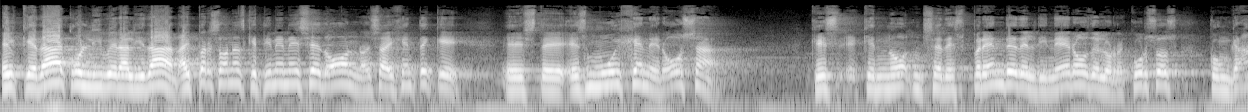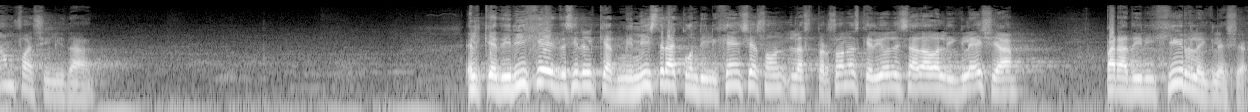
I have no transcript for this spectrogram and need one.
El que da con liberalidad. Hay personas que tienen ese don. O sea, hay gente que este, es muy generosa, que, es, que no se desprende del dinero, de los recursos con gran facilidad. El que dirige, es decir, el que administra con diligencia, son las personas que Dios les ha dado a la iglesia para dirigir la iglesia.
